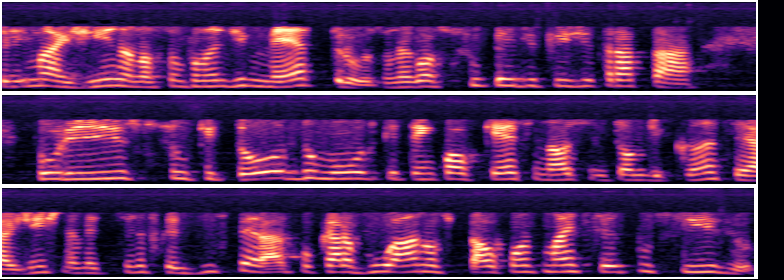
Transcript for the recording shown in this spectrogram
Você imagina, nós estamos falando de metros, um negócio super difícil de tratar. Por isso que todo mundo que tem qualquer sinal sintoma de câncer, a gente na medicina fica desesperado para o cara voar no hospital quanto mais cedo possível.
